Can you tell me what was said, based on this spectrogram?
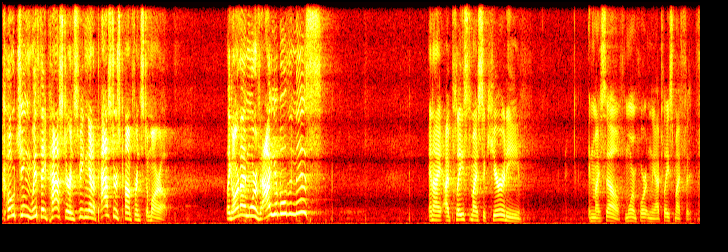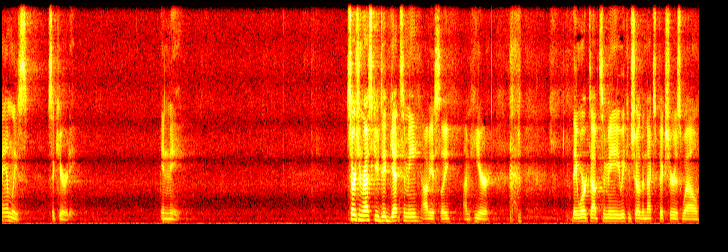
coaching with a pastor and speaking at a pastor's conference tomorrow. Like, aren't I more valuable than this? And I, I placed my security in myself. More importantly, I placed my family's security in me. Search and rescue did get to me, obviously. I'm here. they worked up to me. We can show the next picture as well.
